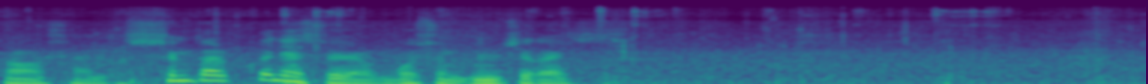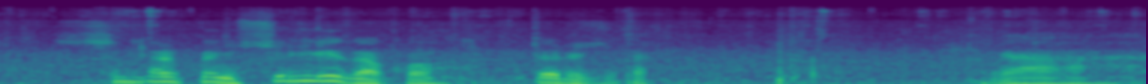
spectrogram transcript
강상한데 신발끈에서 무슨 문제가 있어. 신발끈이 실리갖고 떨어지다. 야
